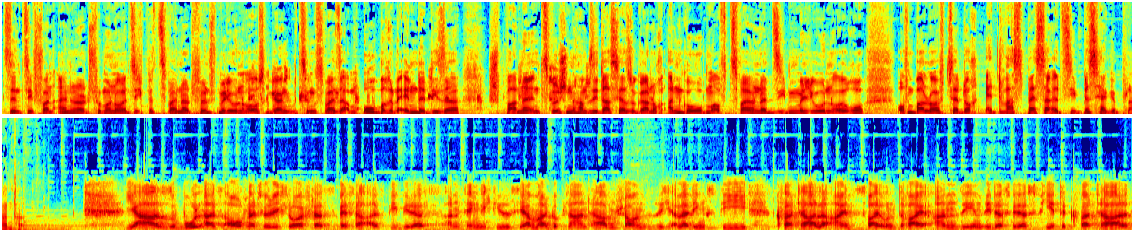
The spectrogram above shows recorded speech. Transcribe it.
sind Sie von 195 bis 205 Millionen ausgegangen, beziehungsweise am oberen Ende dieser Spanne. Inzwischen haben Sie das ja sogar noch angehoben auf 207 Millionen Euro. Offenbar läuft es ja doch etwas besser, als Sie bisher geplant hatten. Ja, sowohl als auch. Natürlich läuft das besser, als wie wir das anfänglich dieses Jahr mal geplant haben. Schauen Sie sich allerdings die Quartale 1, 2 und 3 an. Sehen Sie, dass wir das vierte Quartal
